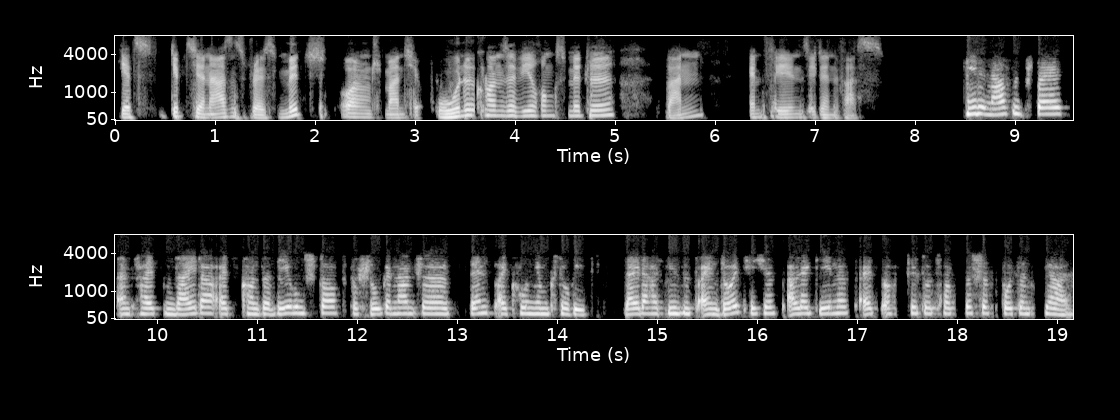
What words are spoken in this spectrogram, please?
Jetzt gibt es ja Nasensprays mit und manche ohne Konservierungsmittel. Wann empfehlen Sie denn was? Viele Nasensprays enthalten leider als Konservierungsstoff das sogenannte Benzalkoniumchlorid. Leider hat dieses ein deutliches allergenes als auch zytotoxisches Potenzial.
